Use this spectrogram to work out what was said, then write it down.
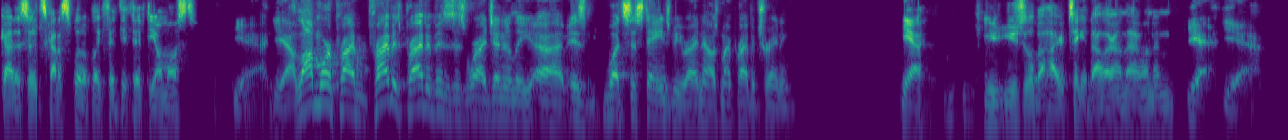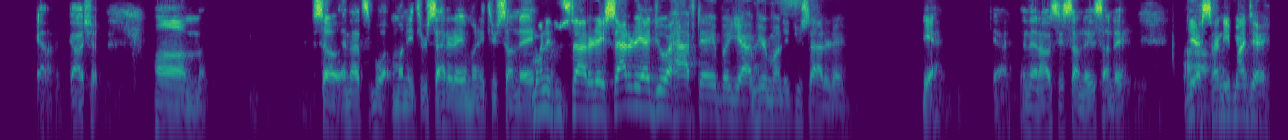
Got it. So it's kind of split up like 50 50 almost. Yeah, yeah, a lot more private. Private, private business is where I generally uh, is what sustains me right now is my private training. Yeah, you usually a little bit higher ticket dollar on that one, and yeah, yeah, yeah, gotcha. Um, so and that's what Monday through Saturday, Monday through Sunday. Monday through Saturday. Saturday I do a half day, but yeah, I'm here Monday through Saturday. Yeah, yeah, and then obviously Sunday, Sunday. Yes, um, I need my day.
